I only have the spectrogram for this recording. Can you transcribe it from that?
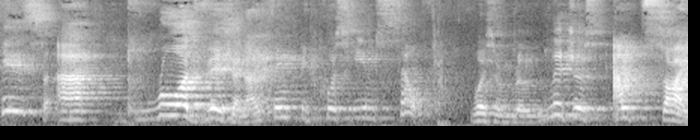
his uh, broad vision, I think because he himself was a religious outsider,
